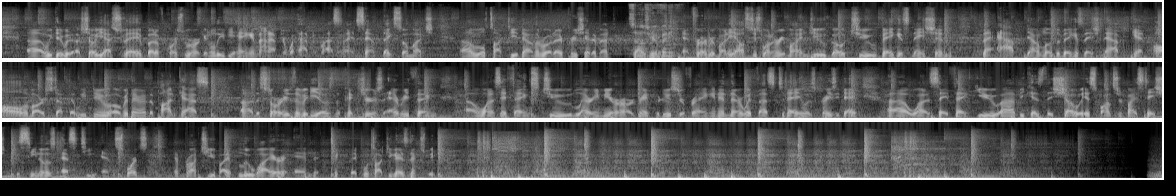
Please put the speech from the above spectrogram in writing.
we did a show yesterday, but of course we weren't going to leave you hanging. Not after what happened last night. Sam, thanks so much. we'll talk to you down the road. I appreciate it, man. Sounds good, Vinny. And for everybody else, just want to remind you: go to Vegas Nation, the app, download the Vegas Nation app, get all of our stuff that we do over there, the podcasts, uh, the stories, the videos, the pictures, everything. I uh, want to say thanks to Larry Muir, our great producer, for hanging in there with us today. It was a crazy day. I uh, want to say thank you uh, because this show is sponsored by Station Casinos, STN Sports, and brought to you by Blue Wire and TickPick. We'll talk to you guys next week.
